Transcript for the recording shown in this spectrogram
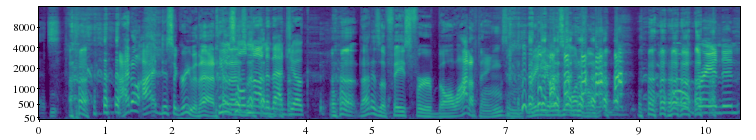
It's I don't. I disagree with that. He was holding on to that joke. that is a face for a lot of things, and radio isn't one of them. Oh, Brandon.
